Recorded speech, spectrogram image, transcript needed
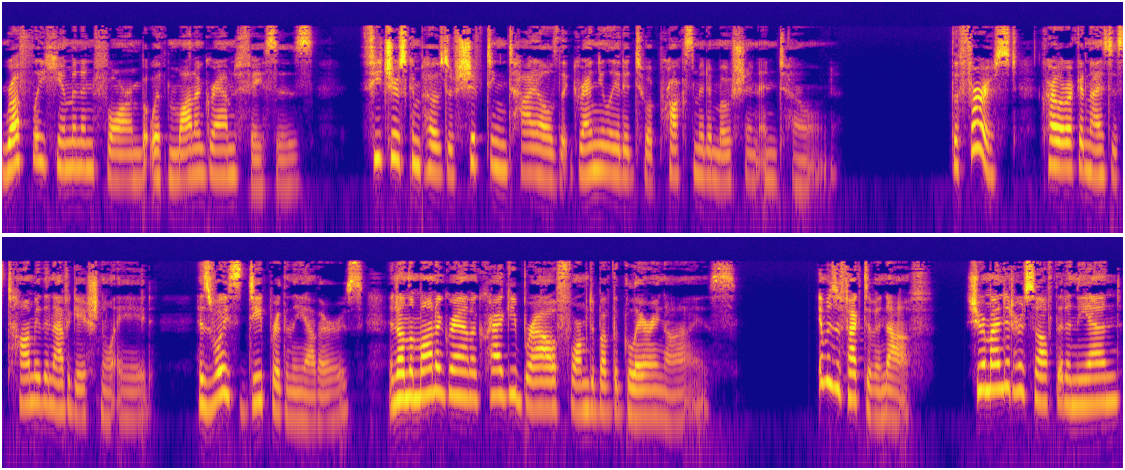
roughly human in form but with monogrammed faces, features composed of shifting tiles that granulated to approximate emotion and tone. The first Carla recognized as Tommy the navigational aide, his voice deeper than the others, and on the monogram a craggy brow formed above the glaring eyes. It was effective enough. She reminded herself that in the end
